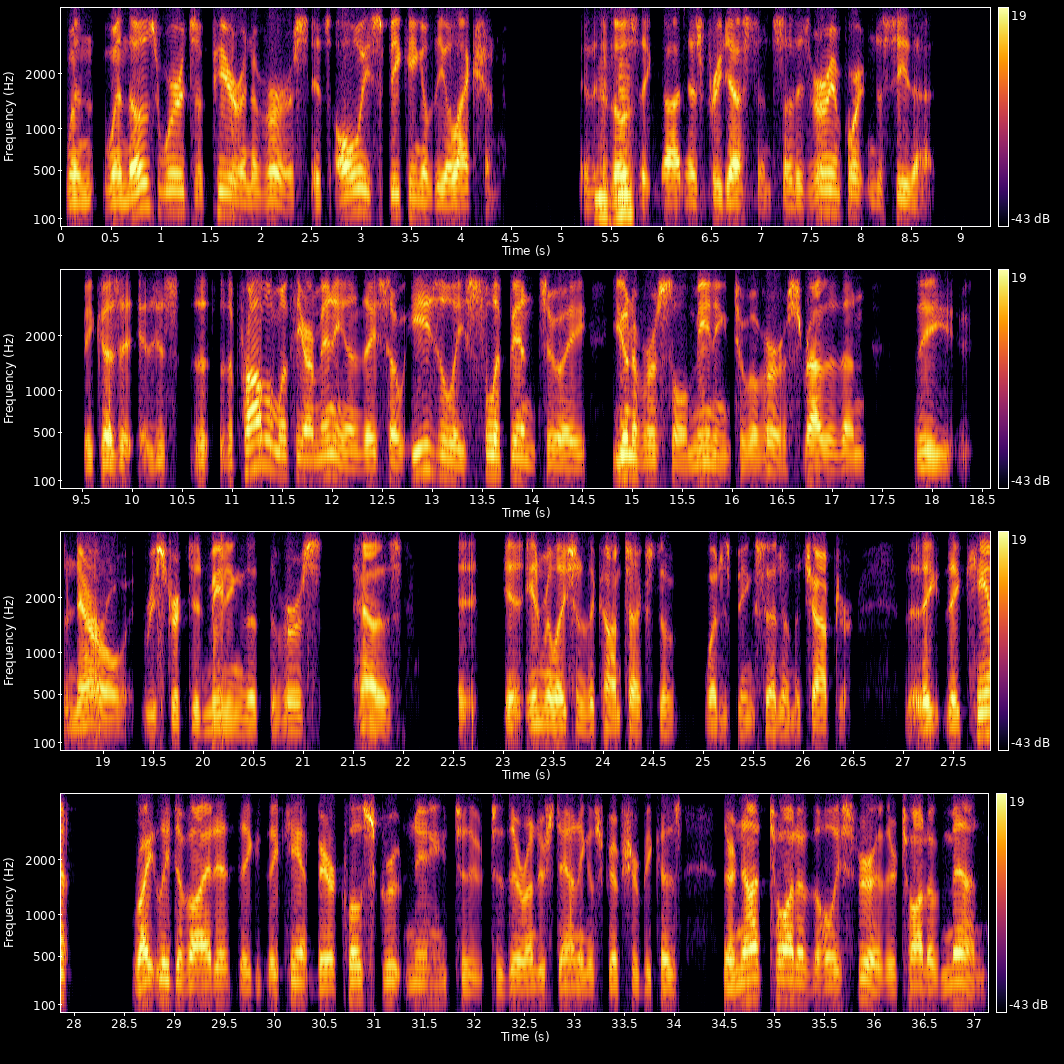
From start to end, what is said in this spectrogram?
When when those words appear in a verse, it's always speaking of the election, mm-hmm. those that God has predestined. So it's very important to see that, because it, it is the the problem with the Arminian. They so easily slip into a universal meaning to a verse rather than the narrow, restricted meaning that the verse has in, in relation to the context of what is being said in the chapter. They they can't rightly divide it. They they can't bear close scrutiny to to their understanding of Scripture because they're not taught of the Holy Spirit. They're taught of men,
